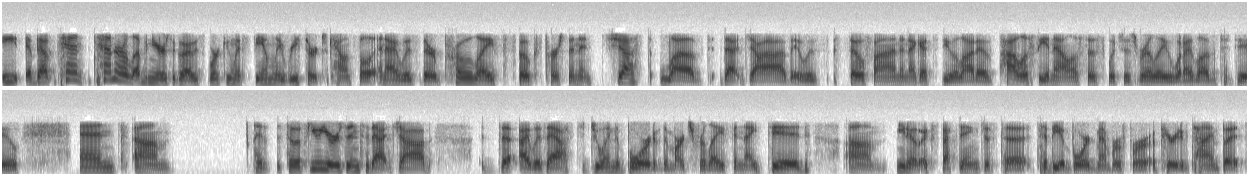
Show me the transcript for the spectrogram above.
eight about 10, 10 or 11 years ago i was working with family research council and i was their pro-life spokesperson and just loved that job. It was so fun and i got to do a lot of policy analysis which is really what i love to do. And um, so a few years into that job that I was asked to join the board of the March for Life, and I did um, you know, expecting just to to be a board member for a period of time. But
